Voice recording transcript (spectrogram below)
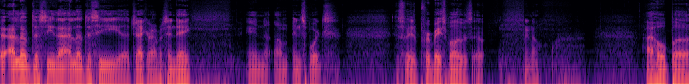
I love to see that. I love to see uh, Jackie Robinson Day in um in sports. So for baseball, it was, uh, you know, I hope, uh,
